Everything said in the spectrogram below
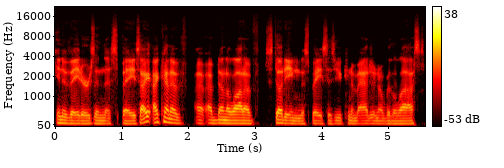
innovators in this space, I, I kind of, I've done a lot of studying the space, as you can imagine, over the last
